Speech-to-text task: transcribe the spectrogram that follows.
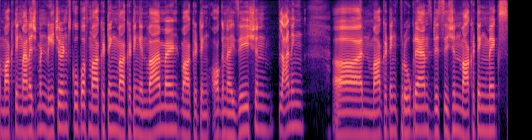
marketing management, nature and scope of marketing, marketing environment, marketing organization, planning and marketing programs, decision, marketing mix,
